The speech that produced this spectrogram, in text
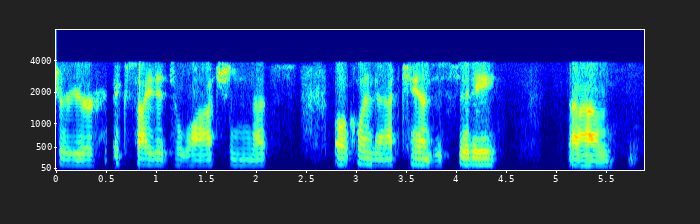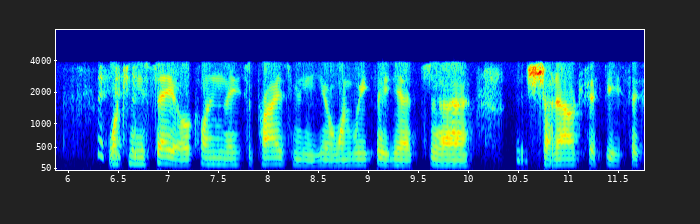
sure you're excited to watch, and that's Oakland at Kansas City. Um, what can you say, Oakland? They surprised me. You know, one week they get uh, shut out 56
